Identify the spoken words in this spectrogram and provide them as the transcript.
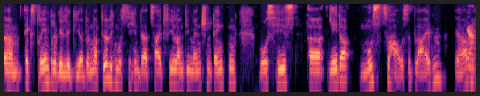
ähm, extrem privilegiert. Und natürlich musste ich in der Zeit viel an die Menschen denken, wo es hieß, äh, jeder muss zu Hause bleiben. Ja, ja,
